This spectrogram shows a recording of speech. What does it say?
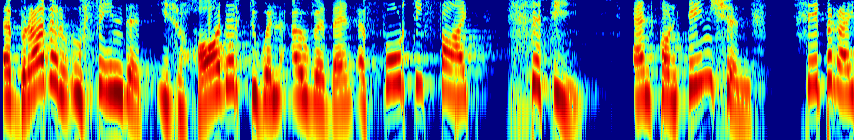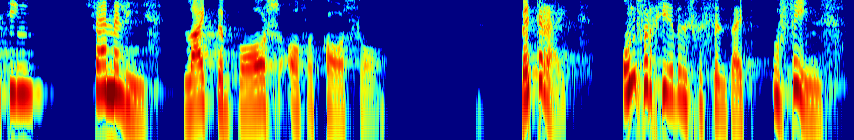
A brother offended is harder to win over than a fortified city, and contentions separating families like the bars of a castle. Bitterheid, onvergewensgesindheid, offens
